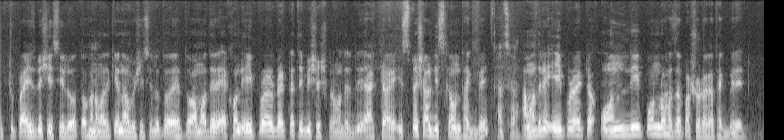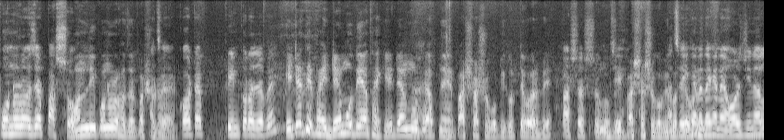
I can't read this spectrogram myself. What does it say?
একটু প্রাইস বেশি ছিল তখন আমাদের কেনাও বেশি ছিল তো আমাদের এখন এই প্রোডাক্টটাতে বিশেষ করে আমাদের একটা স্পেশাল ডিসকাউন্ট থাকবে। আচ্ছা। আমাদের এই প্রোডাক্টটা অনলি পনেরো হাজার পাঁচশো টাকা থাকবে রেট পনেরো হাজার পাঁচশো। অনলি পনেরো হাজার পাঁচশো আচ্ছা টাকা। কয়টা প্রিন্ট করা যাবে? এটাতে ভাই ডেমো দেয়া থাকে। ডেমোতে আপনি পাঁচ সাতশো কপি করতে পারবে। 500 কপি জি পাঁচ সাতশো কপি আচ্ছা করতে এখানে দেখেন অরিজিনাল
